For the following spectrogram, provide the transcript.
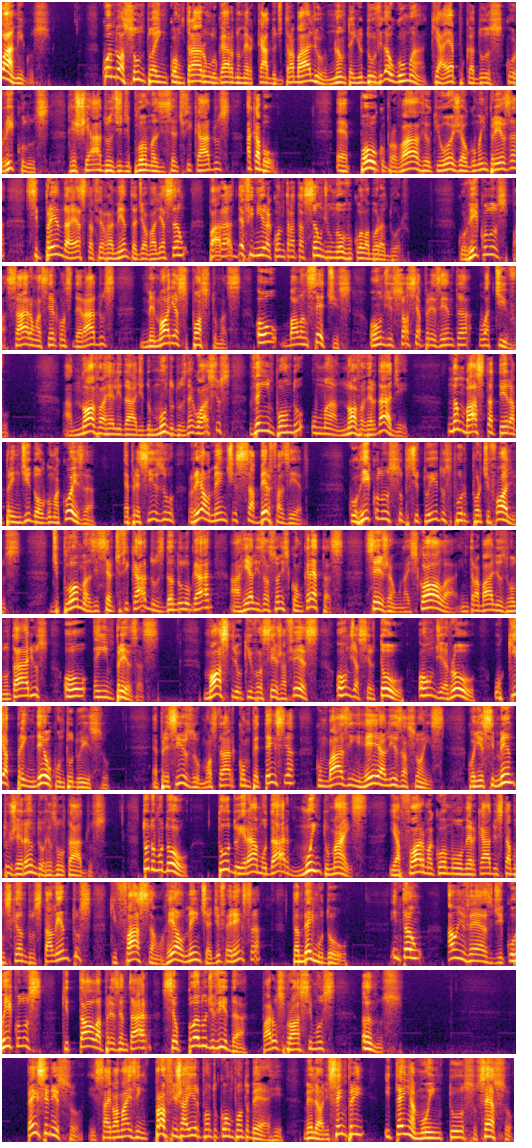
Olá, amigos. Quando o assunto é encontrar um lugar no mercado de trabalho, não tenho dúvida alguma que a época dos currículos recheados de diplomas e certificados acabou. É pouco provável que hoje alguma empresa se prenda a esta ferramenta de avaliação para definir a contratação de um novo colaborador. Currículos passaram a ser considerados memórias póstumas ou balancetes, onde só se apresenta o ativo. A nova realidade do mundo dos negócios vem impondo uma nova verdade. Não basta ter aprendido alguma coisa, é preciso realmente saber fazer. Currículos substituídos por portfólios, diplomas e certificados dando lugar a realizações concretas, sejam na escola, em trabalhos voluntários ou em empresas. Mostre o que você já fez, onde acertou, onde errou, o que aprendeu com tudo isso. É preciso mostrar competência com base em realizações, conhecimento gerando resultados. Tudo mudou, tudo irá mudar muito mais. E a forma como o mercado está buscando os talentos que façam realmente a diferença também mudou. Então, ao invés de currículos, que tal apresentar seu plano de vida para os próximos anos? Pense nisso e saiba mais em profjair.com.br. Melhore sempre e tenha muito sucesso!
